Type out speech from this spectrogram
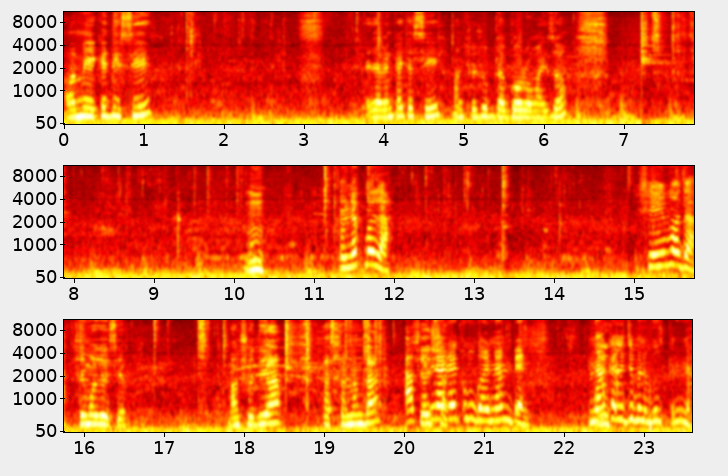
আমার মেয়েকে দিছি। এই দেখেন খাইতেছি মাংস সুপটা গরম আইজ। অনেক মজা। সেই মজা। সে মজা হয়েছে মাংস দিয়া ফার্স্টার নান্দা সেই আপনারা এরকম করে নানবেন না খেলে জীবনে বুঝবেন না।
